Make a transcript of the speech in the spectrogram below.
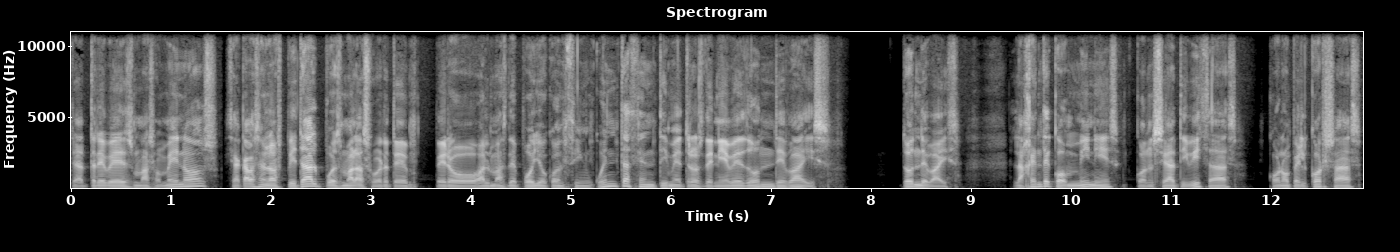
te atreves más o menos. Si acabas en el hospital, pues mala suerte. Pero almas de pollo con 50 centímetros de nieve, ¿dónde vais? ¿Dónde vais? La gente con minis, con Seat Ibizas, con Opel Corsas,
